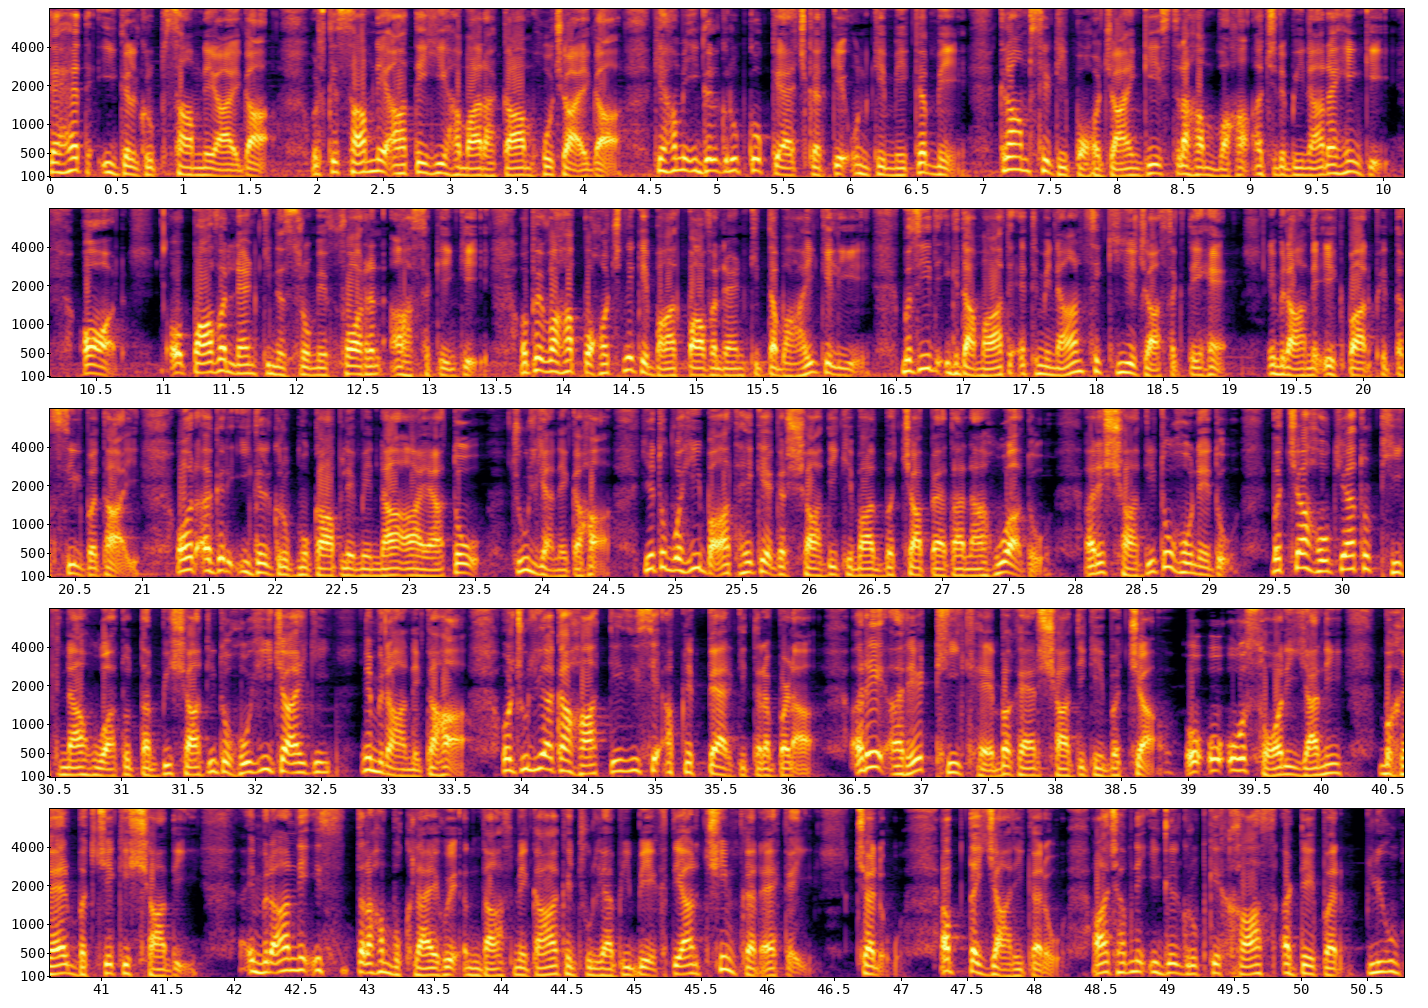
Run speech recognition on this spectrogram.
तहत ईगल ग्रुप सामने आएगा। उसके सामने आते ही हमारा काम हो जाएगा कि हम ईगल ग्रुप को कैच करके उनके मेकअप में क्राम सिटी पहुँच जाएँगे। इस तरह हम वहाँ अजनबी ना रहेंगे और, और पावरलैंड की नज़रों में फ़ौरन आ सकेंगे। और फिर वहाँ पहुँचने के बाद पावरलैंड की तबाही के लिए मजीद इकदाम इतमान से किए जा सकते हैं। इमरान ने एक बार फिर तफसील बताई और अगर ईगल ग्रुप मुकाबले में ना आया तो जूलिया ने कहा यह तो वही बात है कि अगर शादी के बाद बच्चा पैदा ना हुआ तो? अरे शादी तो होने दो। बच्चा हो गया तो ठीक ना हुआ तो तब भी शादी तो हो ही जाएगी, इमरान ने कहा, और जूलिया का हाथ तेज़ी से अपने पैर की तरफ़ बढ़ा। अरे अरे, ठीक है, बगैर शादी के बच्चा। ओ ओ ओ, सॉरी, यानी बगैर बच्चे की शादी। इमरान ने इस तरह बुखलाए हुए अंदाज में कहा कि जूलिया भी बेख्तियार छीम कर रह गई। चलो, अब तैयारी करो। आज हमने ईगल ग्रुप के खास अड्डे पर ब्लू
